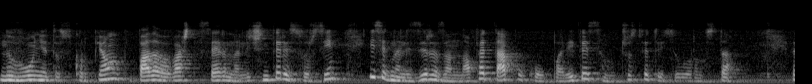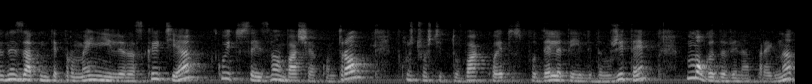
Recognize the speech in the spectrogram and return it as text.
Новолунието в Скорпион попада във вашата сфера на личните ресурси и сигнализира за нов етап около парите, самочувствието и сигурността. Внезапните промени или разкрития, които са извън вашия контрол, включващи това, което споделяте или дължите, могат да ви напрегнат,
